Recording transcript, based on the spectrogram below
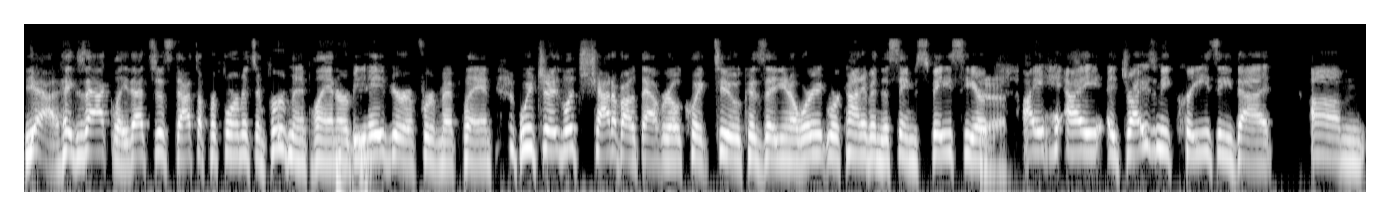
Yeah, exactly. That's just, that's a performance improvement plan or mm-hmm. behavior improvement plan, which uh, let's chat about that real quick too. Cause, uh, you know, we're, we're kind of in the same space here. Yeah. I, I, it drives me crazy that, um,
